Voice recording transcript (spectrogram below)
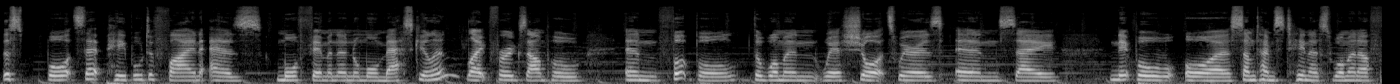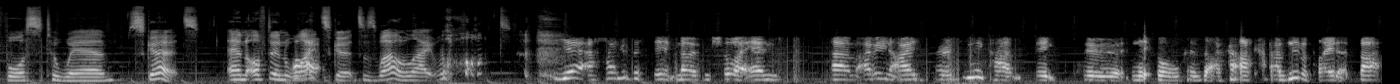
the sports that people define as more feminine or more masculine. Like, for example, in football, the woman wears shorts, whereas in, say, netball or sometimes tennis, women are forced to wear skirts and often white skirts as well. Like what? Yeah, hundred percent. No, for sure. And um, I mean, I personally can't speak to netball because I, I, I've never played it, but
